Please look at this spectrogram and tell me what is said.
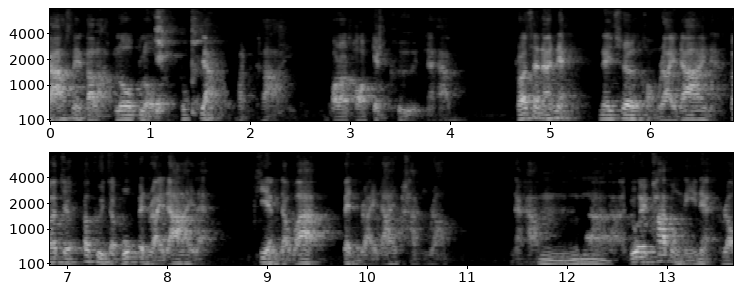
ก๊าซในตลาดโลกลงทุกอย่างผ่อนคลายปตทเก็บคืนนะครับ เพราะฉะนั้นเนี่ยในเชิงของรายได้เนี่ยก็จะก็คือจะบุ๊กเป็นรายได้แหละ เพียงแต่ว่าเป็นรายได้ครั้งรับนะครับอืมอ่าด้วยภาพตรงนี้เนี่ยเรา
